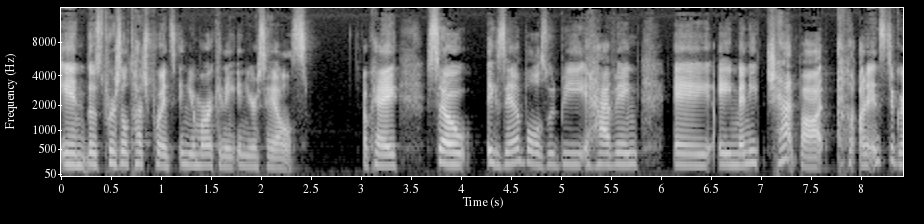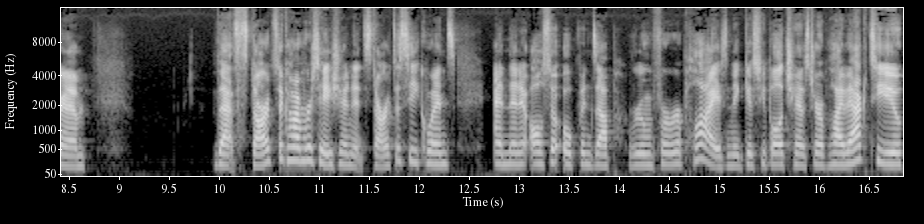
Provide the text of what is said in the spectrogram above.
in those personal touch points in your marketing, in your sales. Okay. So examples would be having a, a mini chatbot on Instagram that starts a conversation, it starts a sequence, and then it also opens up room for replies and it gives people a chance to reply back to you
